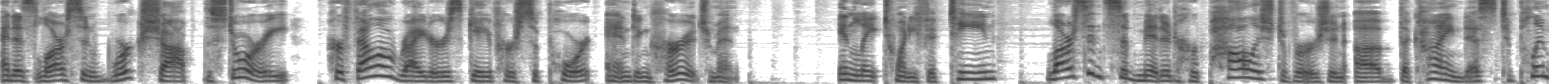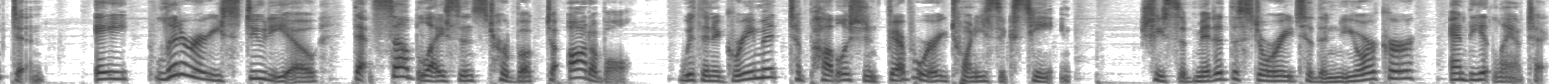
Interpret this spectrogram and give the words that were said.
And as Larson workshopped the story, her fellow writers gave her support and encouragement. In late 2015, Larson submitted her polished version of The Kindness to Plympton, a literary studio that sublicensed her book to Audible with an agreement to publish in February 2016. She submitted the story to The New Yorker and The Atlantic.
